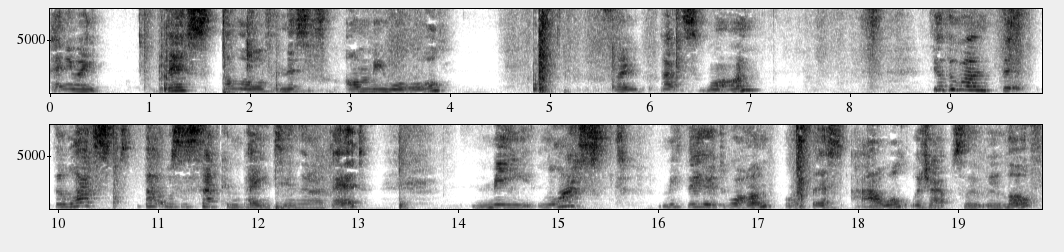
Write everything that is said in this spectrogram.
Anyway, this I love and this is on my wall so that's one. The other one, the, the last, that was the second painting that I did. Me last, me third one was this owl, which I absolutely love.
